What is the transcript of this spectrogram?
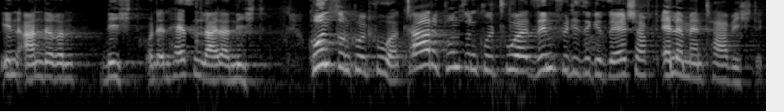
in anderen nicht, und in Hessen leider nicht. Kunst und Kultur, gerade Kunst und Kultur sind für diese Gesellschaft elementar wichtig.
